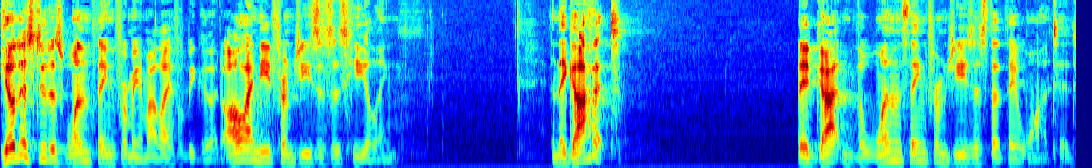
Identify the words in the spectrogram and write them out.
He'll just do this one thing for me and my life will be good. All I need from Jesus is healing. And they got it. They'd gotten the one thing from Jesus that they wanted.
